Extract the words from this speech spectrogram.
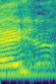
day.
